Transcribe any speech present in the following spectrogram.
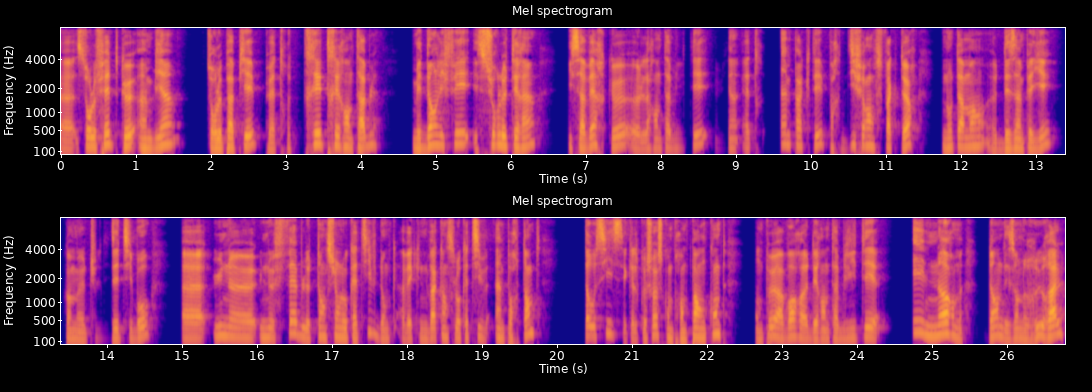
euh, sur le fait qu'un bien sur le papier peut être très très rentable, mais dans les faits et sur le terrain, il s'avère que euh, la rentabilité vient être impactée par différents facteurs, notamment euh, des impayés, comme tu le disais Thibaut, euh, une, une faible tension locative, donc avec une vacance locative importante. Ça aussi, c'est quelque chose qu'on ne prend pas en compte. On peut avoir des rentabilités énormes dans des zones rurales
